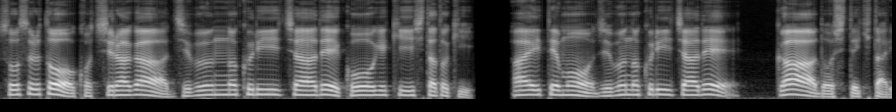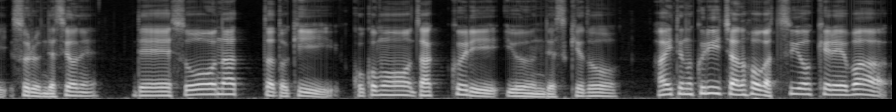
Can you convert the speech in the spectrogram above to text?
そうすると、こちらが自分のクリーチャーで攻撃したとき、相手も自分のクリーチャーでガードしてきたりするんですよね。で、そうなったとき、ここもざっくり言うんですけど、相手のクリーチャーの方が強ければ、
